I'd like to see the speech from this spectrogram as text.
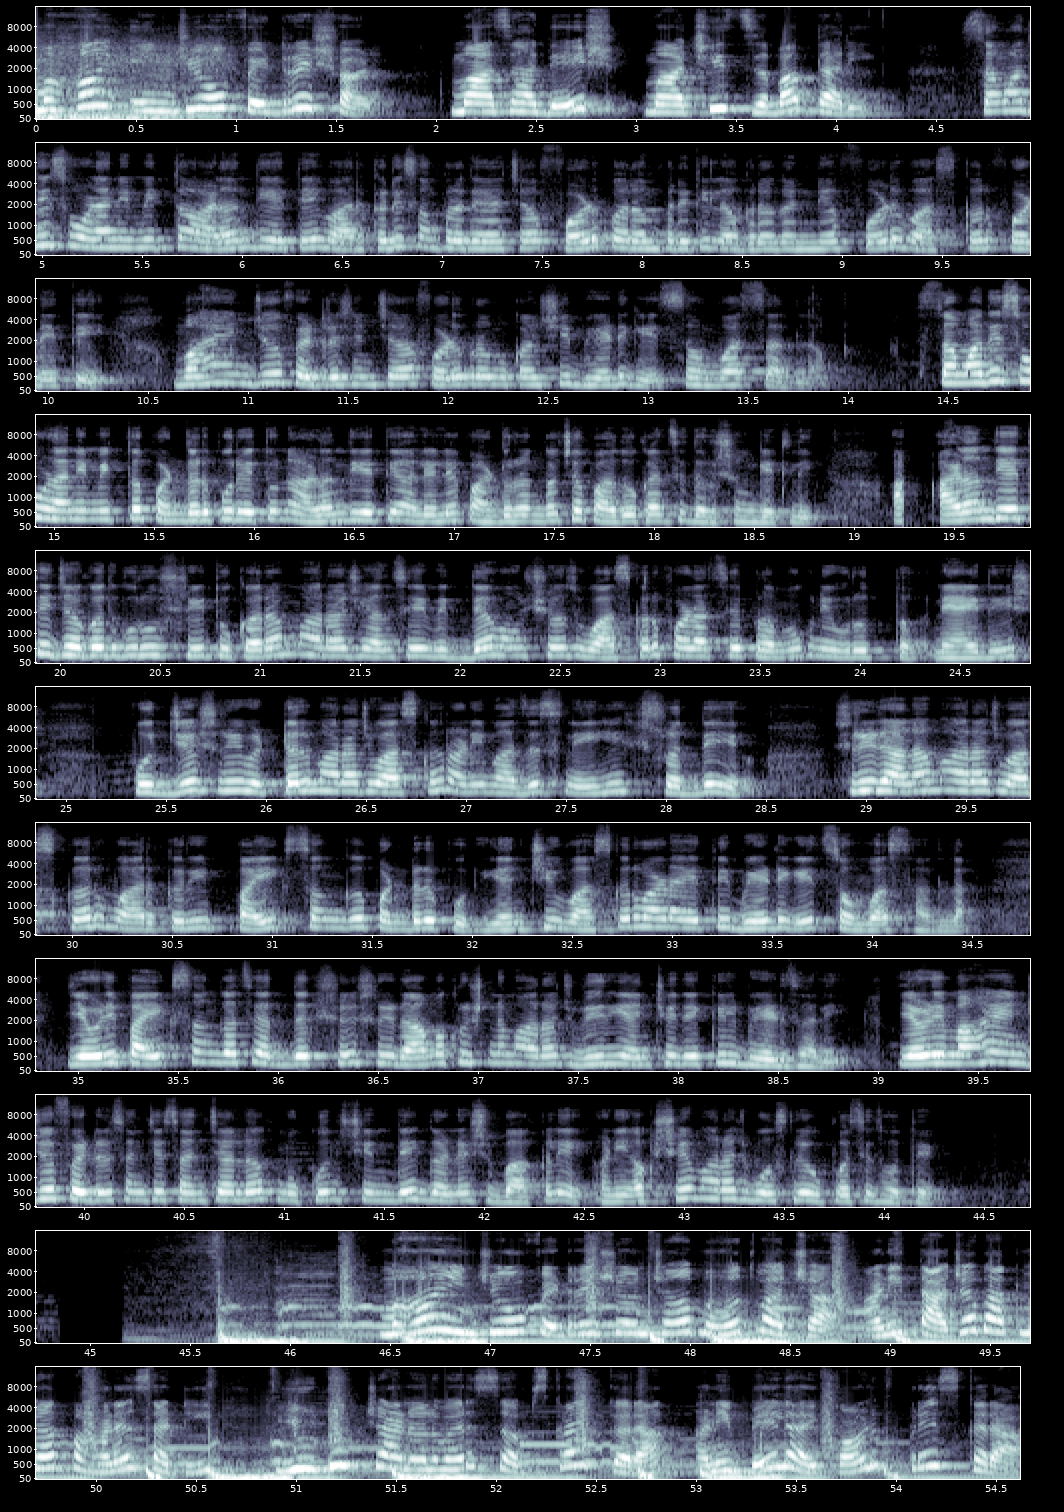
महा N G ओ federation माझा देश माझी जबाबदारी. समाधी सोहळ्यानिमित्त आळंदी येथे वारकरी संप्रदायाच्या फड परंपरेतील अग्रगण्य फड वास्कर फड येथे महाएनजीओ फेडरेशनच्या फड प्रमुखांशी भेट घेत संवाद साधला. समाधी सोहळ्यानिमित्त पंढरपूर येथून आळंदी येथे आलेल्या पांडुरंगाच्या पादुकांचे दर्शन घेतले. आळंदी येथे जगद्गुरू श्री तुकाराम महाराज यांचे विद्यावंशज वास्कर फडाचे प्रमुख निवृत्त न्यायाधीश पूज्य श्री विठ्ठल महाराज वास्कर आणि माझे स्नेही श्रद्धेय श्री राणा महाराज वास्कर वारकरी पाईक संघ पंढरपूर यांची वास्करवाडा येथे भेट घेत संवाद साधला. यावेळी पाईक संघाचे अध्यक्ष श्री रामकृष्ण महाराज वीर यांची देखील भेट झाली. यावेळी महा एनजीओ फेडरेशनचे संचालक मुकुंद शिंदे गणेश बाकले आणि अक्षय महाराज भोसले उपस्थित होते. महा एन जी ओ फेडरेशनच्या महत्त्वाच्या आणि ताज्या बातम्या पाहण्यासाठी यूट्यूब चॅनलवर सबस्क्राईब करा आणि बेल आयकॉन प्रेस करा.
